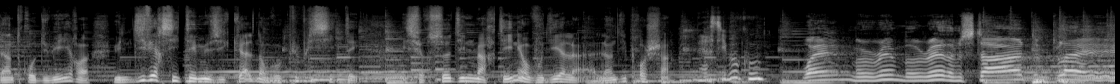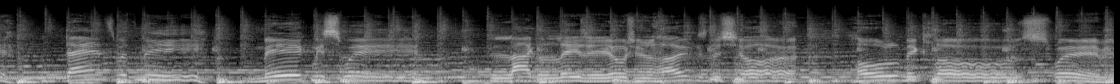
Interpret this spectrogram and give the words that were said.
d'introduire une diversité musicale dans vos publicités. Et sur ce, Dean Martin, et on vous dit à lundi prochain. Merci beaucoup. When marimba rhythms start to play, dance with me, make me sway. Like the lazy ocean hugs the shore, hold me close, sway me.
